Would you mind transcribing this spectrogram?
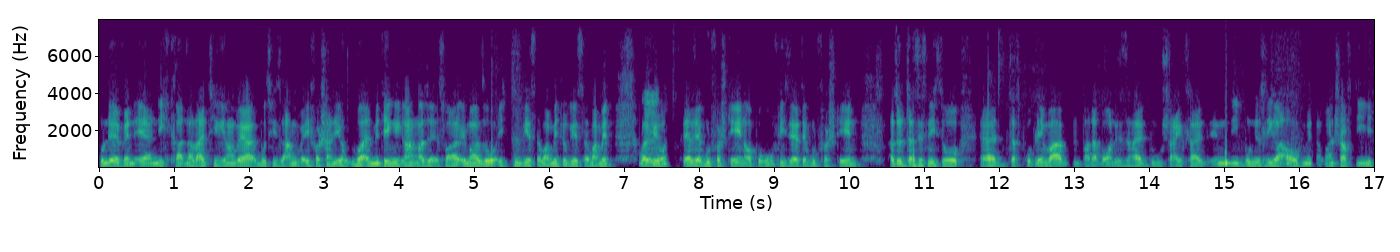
Und äh, wenn er nicht gerade nach Leipzig gegangen wäre, muss ich sagen, wäre ich wahrscheinlich auch überall mit hingegangen. Also es war immer so, ich, du gehst aber mit, du gehst aber mit, weil mhm. wir uns sehr, sehr gut verstehen, auch beruflich sehr, sehr gut verstehen. Also das ist nicht so, äh, das Problem war, in Paderborn ist es halt, du steigst halt in die Bundesliga auf mit einer Mannschaft, die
